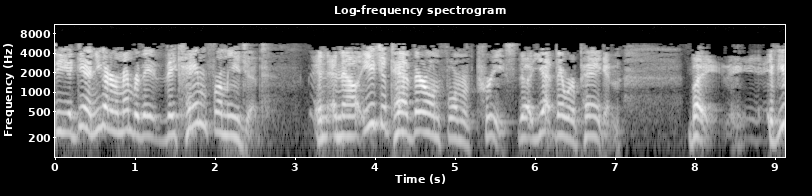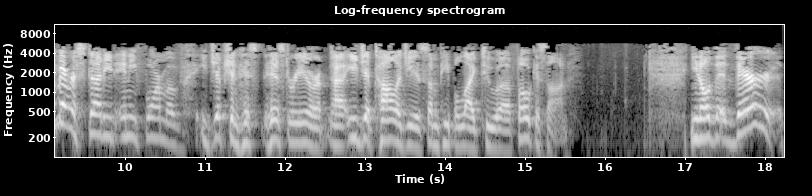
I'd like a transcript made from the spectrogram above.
See, again, you got to remember they they came from Egypt. And, and now Egypt had their own form of priests, yet they were pagan. But if you've ever studied any form of Egyptian his, history or uh, Egyptology, as some people like to uh, focus on, you know, the, their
